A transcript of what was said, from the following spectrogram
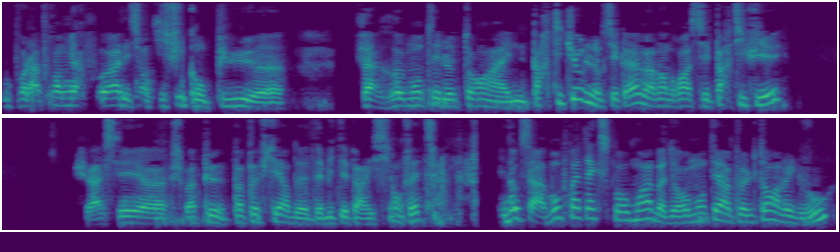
où pour la première fois les scientifiques ont pu euh, faire remonter le temps à une particule. Donc c'est quand même un endroit assez particulier. Je suis assez, euh, je suis pas peu, pas peu fier d'habiter par ici en fait. Et donc c'est un bon prétexte pour moi bah, de remonter un peu le temps avec vous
